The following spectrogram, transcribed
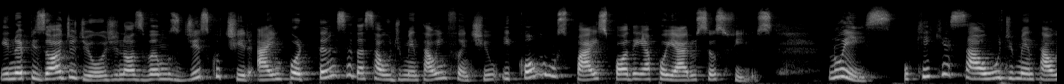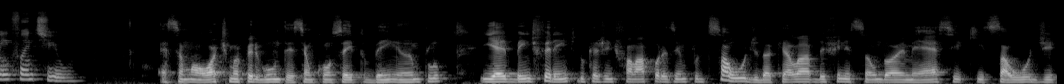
E no episódio de hoje nós vamos discutir a importância da saúde mental infantil e como os pais podem apoiar os seus filhos. Luiz, o que é saúde mental infantil? Essa é uma ótima pergunta. Esse é um conceito bem amplo e é bem diferente do que a gente falar, por exemplo, de saúde, daquela definição da OMS que saúde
